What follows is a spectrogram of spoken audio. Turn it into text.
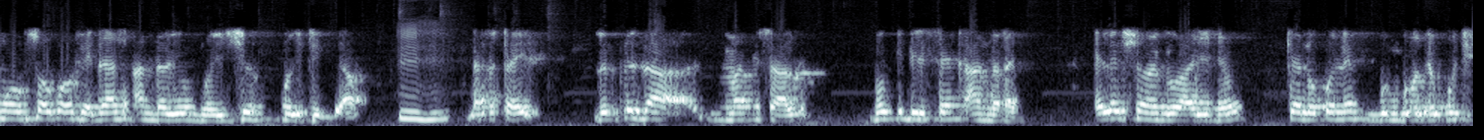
moom soo ko waxee dinaa si àndal yow mooy jeu politique bi am. Mhm. ndax tey le président Macky Sall boo Idriss Seck ànd nañ élection yi waa ji ñëw kenn ku nekk bu ngóor dem uti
